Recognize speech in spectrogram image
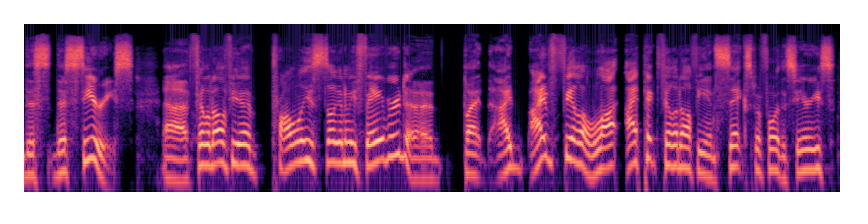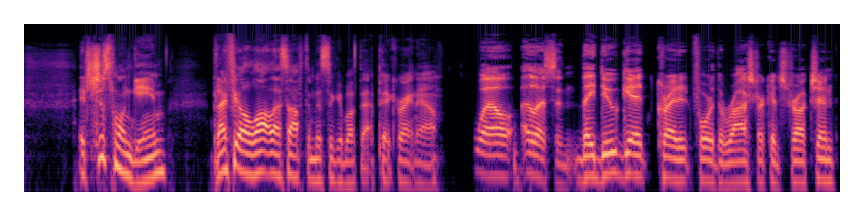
this this series. Uh, Philadelphia probably is still going to be favored, uh, but I I feel a lot. I picked Philadelphia in six before the series. It's just one game, but I feel a lot less optimistic about that pick right now. Well, uh, listen, they do get credit for the roster construction,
